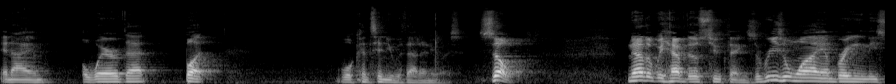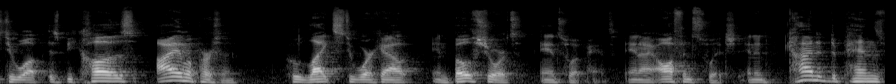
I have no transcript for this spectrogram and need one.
And I am aware of that. But we'll continue with that anyways. So, now that we have those two things, the reason why I'm bringing these two up is because I am a person who likes to work out in both shorts and sweatpants, and I often switch, and it kind of depends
